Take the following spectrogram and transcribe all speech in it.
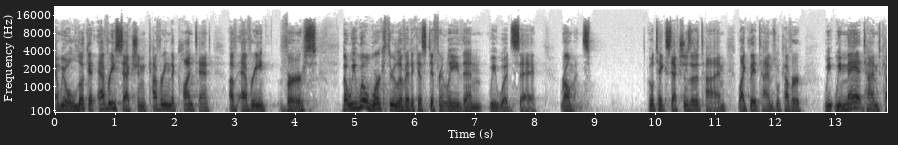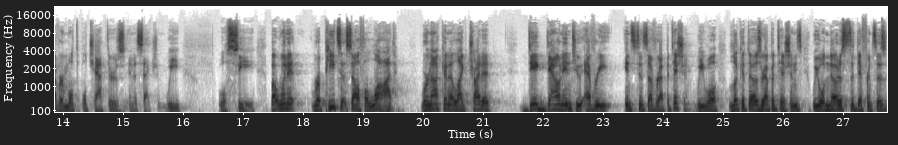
and we will look at every section covering the content of every verse. But we will work through Leviticus differently than we would, say, Romans. We'll take sections at a time. Likely at times we'll cover, we, we may at times cover multiple chapters in a section. We will see. But when it repeats itself a lot, we're not going to like try to dig down into every instance of repetition. We will look at those repetitions, we will notice the differences,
